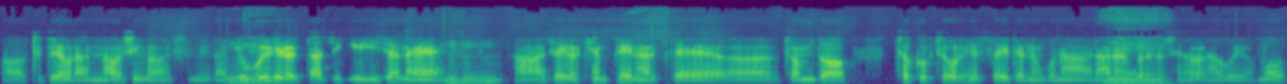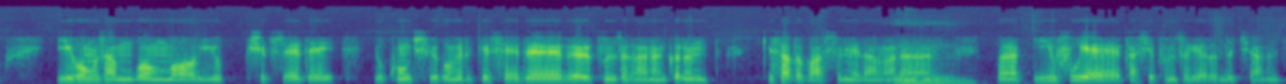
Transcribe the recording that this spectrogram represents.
어, 투표장으로 안 나오신 것 같습니다. 네. 유불리를 따지기 이전에 음흠. 아 저희가 캠페인 할때 어, 좀더 적극적으로 했어야 되는구나라는 네. 그런 좀 생각을 하고요. 뭐 2030, 뭐 60세대, 6070 이렇게 세대별 분석하는 그런 기사도 봤습니다만은 음, 그거는 이후에 다시 분석해도 늦지 않지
